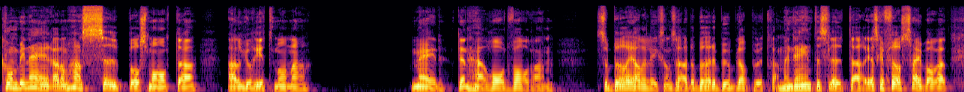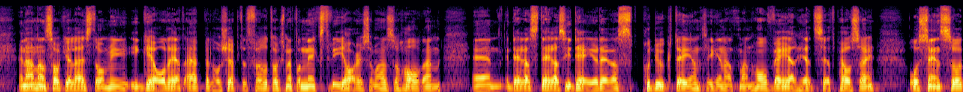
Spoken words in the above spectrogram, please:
kombinera de här supersmarta algoritmerna med den här hårdvaran så börjar det liksom så här, då börjar det bubbla och puttra. Men det är inte slut där. Jag ska först säga bara att en annan sak jag läste om i, igår det är att Apple har köpt ett företag som heter NextVR som alltså har en, en deras, deras idé och deras produkt är egentligen att man har VR-headset på sig och sen så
